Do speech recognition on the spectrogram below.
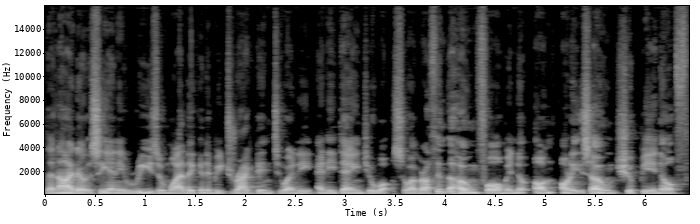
then I don't see any reason why they're going to be dragged into any any danger whatsoever. I think the home form in, on on its own should be enough.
